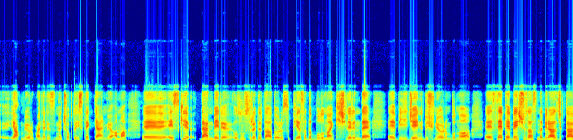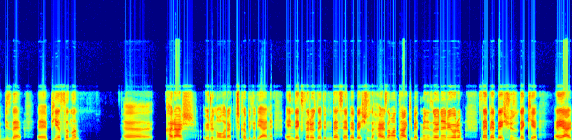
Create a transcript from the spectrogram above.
e, yapmıyorum analizini. Çok da istek gelmiyor ama e, eskiden beri uzun süredir daha doğrusu piyasada bulunan kişilerin de e, bileceğini düşünüyorum bunu. E, SP500 aslında birazcık daha bize e, piyasanın e, karar ürünü olarak çıkabilir. Yani endeksler özelinde SP500'ü her zaman takip etmenizi öneriyorum. SP500'deki eğer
